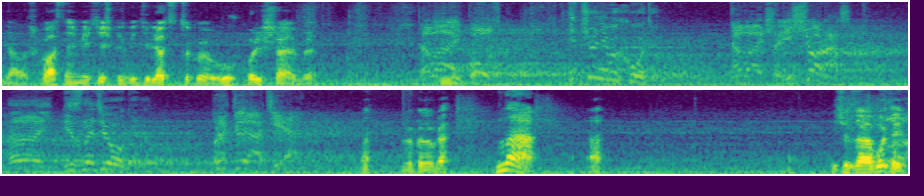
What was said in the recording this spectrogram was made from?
Да уж, классная местечко, вентиляция такая, ух, большая, блин. Давай, пуск. Ничего не выходит. Давай же, еще раз. Ай, безнадега. Проклятие. А, ну-ка, ну-ка. На! А. Еще заработает?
